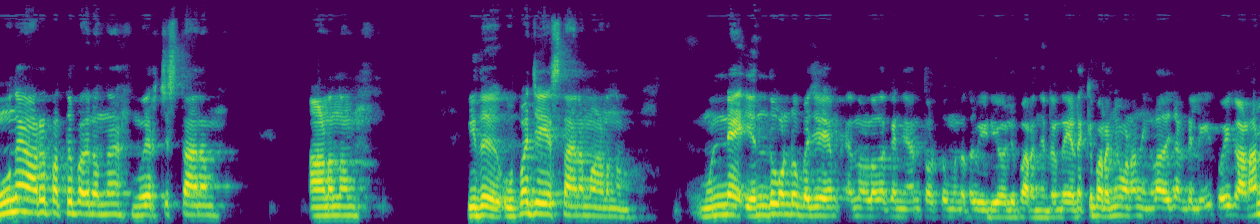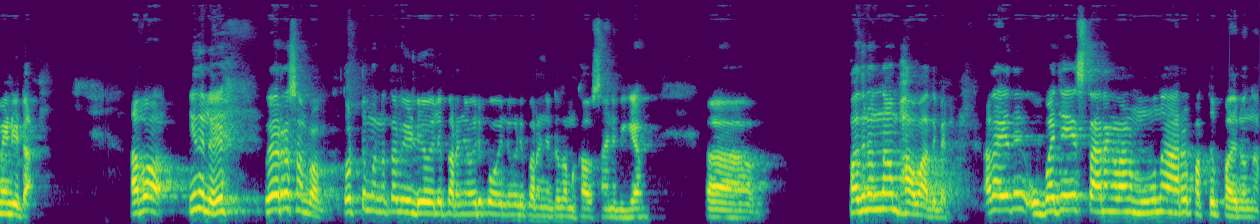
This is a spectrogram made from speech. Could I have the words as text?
മൂന്ന് ആറ് പത്ത് പതിനൊന്ന് ഉയർച്ച സ്ഥാനം ആണെന്നും ഇത് ഉപജയസ്ഥാനമാണെന്നും മുന്നേ എന്തുകൊണ്ട് ഉപജയം എന്നുള്ളതൊക്കെ ഞാൻ തൊട്ടു മുന്നത്തെ വീഡിയോയിൽ പറഞ്ഞിട്ടുണ്ട്. ഇടയ്ക്ക് പറഞ്ഞു പോകണം നിങ്ങൾ അത് കണ്ടില്ലെങ്കിൽ പോയി കാണാൻ വേണ്ടിയിട്ടാ. അപ്പോ ഇതിൽ വേറൊരു സംഭവം. തൊട്ട് മുന്നത്തെ വീഡിയോയിൽ പറഞ്ഞ ഒരു പോയിന്റ് കൂടി പറഞ്ഞിട്ട് നമുക്ക് അവസാനിപ്പിക്കാം. പതിനൊന്നാം ഭാവാധിപൻ. അതായത് ഉപജയ സ്ഥാനങ്ങളാണ് മൂന്ന് ആറ് പത്ത് പതിനൊന്ന്.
